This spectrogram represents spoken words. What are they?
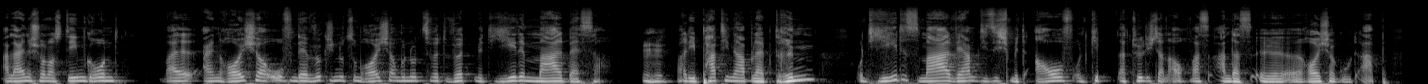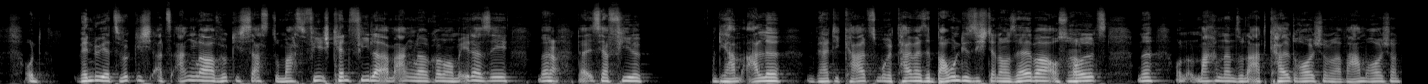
alleine schon aus dem Grund, weil ein Räucherofen, der wirklich nur zum Räuchern benutzt wird, wird mit jedem Mal besser. Mhm. Weil die Patina bleibt drin und jedes Mal wärmt die sich mit auf und gibt natürlich dann auch was an das äh, Räuchergut ab. Und wenn du jetzt wirklich als Angler wirklich sagst, du machst viel, ich kenne viele am Angler, kommen am Edersee, ne, ja. da ist ja viel und die haben alle einen Vertikalsmoker. Teilweise bauen die sich dann auch selber aus Holz ja. ne, und, und, machen dann so eine Art Kalträuchern oder Warmräuchern.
